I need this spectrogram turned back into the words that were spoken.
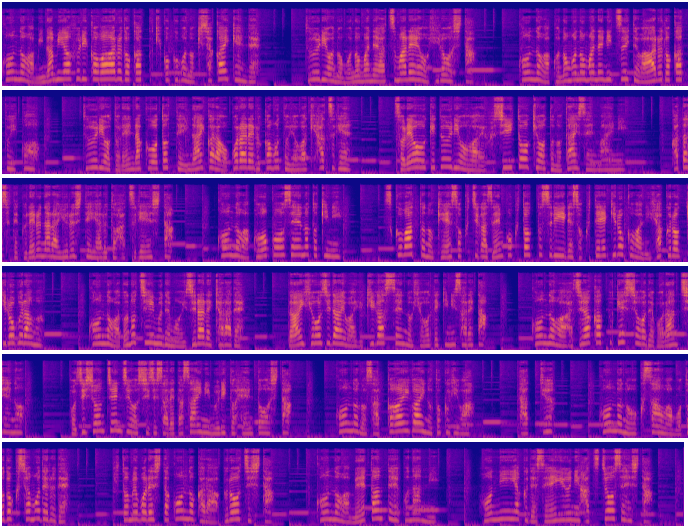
今野は南アフリカワールドカップ帰国後の記者会見で、トゥーリオのモノマネ集まれを披露した。今野はこのモノマネについてワールドカップ以降、トゥーリオと連絡を取っていないから怒られるかもと弱気発言。それを受けトゥーリオは FC 東京との対戦前に、勝たせてくれるなら許してやると発言した。今野は高校生の時に、スクワットの計測値が全国トップ3で測定記録は 206kg。今野はどのチームでもいじられキャラで、代表時代は雪合戦の標的にされた。今野はアジアカップ決勝でボランチへのポジションチェンジを指示された際に無理と返答した。今野のサッカー以外の特技は、卓球。今野の奥さんは元読者モデルで、一目惚れした今野からアプローチした。今野は名探偵コナンに、本人役で声優に初挑戦した。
